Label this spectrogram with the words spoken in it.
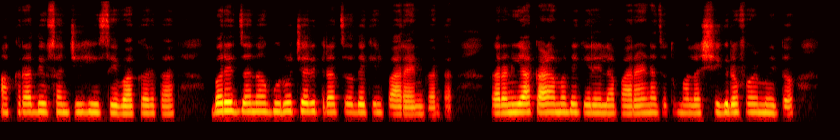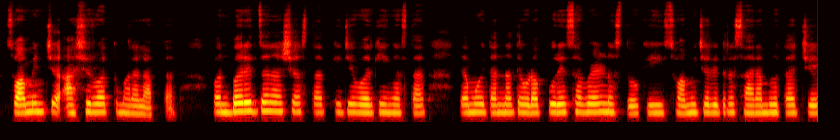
अकरा दिवसांची ही सेवा करतात. बरेच जण गुरुचरित्राचं देखील पारायण करतात. कारण या काळामध्ये केलेल्या पारायणाचं तुम्हाला शीघ्र फळ मिळतं. स्वामींचे आशीर्वाद तुम्हाला लाभतात. पण बरेच जण असे असतात की जे वर्किंग असतात. त्यामुळे त्यांना तेवढा पुरेसा वेळ नसतो की स्वामी चरित्र सारामृताचे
